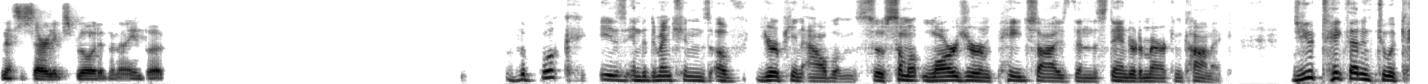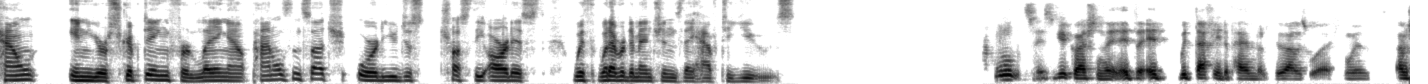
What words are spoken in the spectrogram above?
necessarily explored in the main book. The book is in the dimensions of European albums, so somewhat larger in page size than the standard American comic. Do you take that into account in your scripting for laying out panels and such, or do you just trust the artist with whatever dimensions they have to use? It's, a good question. It, it would definitely depend on who I was working with. I'm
